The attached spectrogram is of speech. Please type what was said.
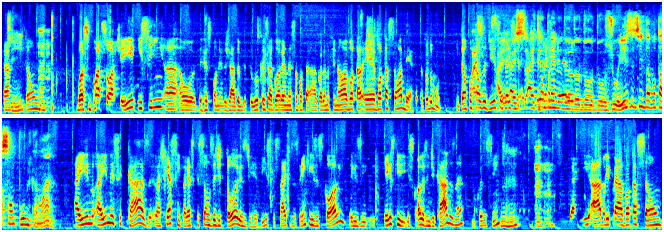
Tá? Sim. Então, Uhum. Boa, boa sorte aí. E sim, a- ao- respondendo já a dúvida do Lucas, agora, nessa vota, agora no final a vota, é votação aberta pra todo mundo. Então, por Mas causa disso, Aí, aí- espero- aí tem o já prêmio espero- do- do- do- dos juízes e da votação pública, não é? Aí, aí, nesse caso, eu acho que é assim, parece que são os editores de revistas, sites, trem que eles escolhem, eles, eles que escolhem os indicados, né? Uma coisa assim. Uhum. Uhum. E aí abre para votação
